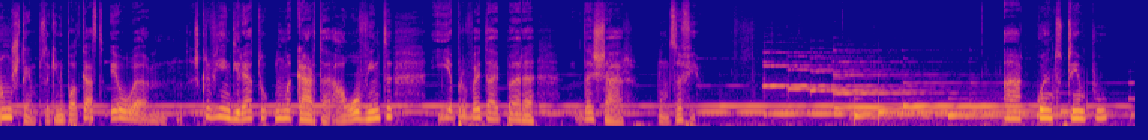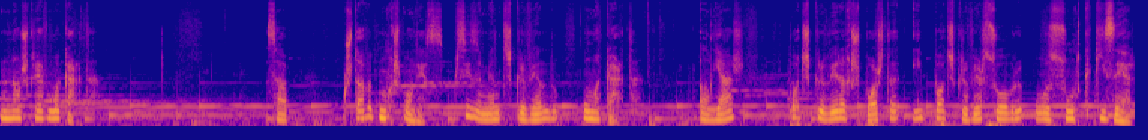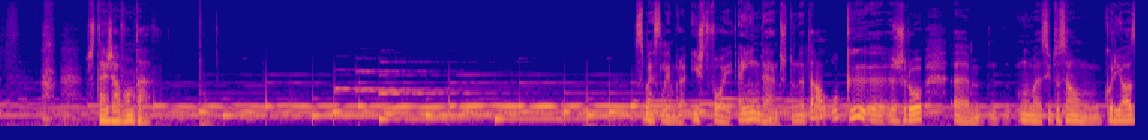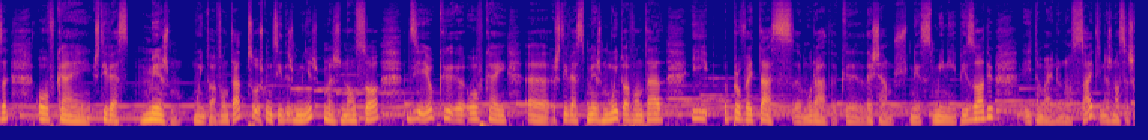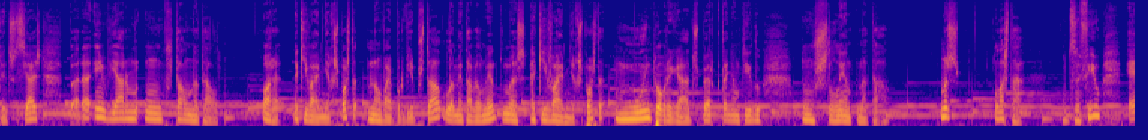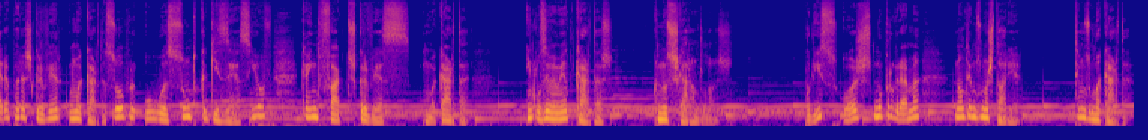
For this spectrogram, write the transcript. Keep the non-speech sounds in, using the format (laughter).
Há uns tempos, aqui no podcast, eu hum, escrevi em direto uma carta ao ouvinte e aproveitei para deixar um desafio. Há quanto tempo não escreve uma carta? Sabe, gostava que me respondesse, precisamente escrevendo uma carta. Aliás, pode escrever a resposta e pode escrever sobre o assunto que quiser. (laughs) Esteja à vontade. Se bem se lembra, isto foi ainda antes do Natal, o que uh, gerou uh, uma situação curiosa. Houve quem estivesse mesmo muito à vontade, pessoas conhecidas minhas, mas não só. Dizia eu que uh, houve quem estivesse mesmo muito à vontade e aproveitasse a morada que deixamos nesse mini episódio e também no nosso site e nas nossas redes sociais para enviar-me um postal Natal. Ora, aqui vai a minha resposta. Não vai por via postal, lamentavelmente, mas aqui vai a minha resposta. Muito obrigado. Espero que tenham tido um excelente Natal. Mas lá está. O desafio era para escrever uma carta sobre o assunto que quisesse e houve quem de facto escrevesse uma carta, inclusivamente cartas que nos chegaram de longe. Por isso, hoje, no programa, não temos uma história, temos uma carta.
